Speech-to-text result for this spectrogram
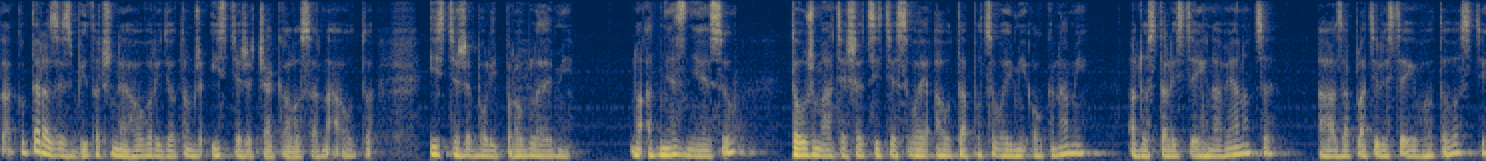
ako teraz je zbytočné hovoriť o tom, že iste, že čakalo sa na auto. Iste, že boli problémy. No a dnes nie sú. To už máte všetci tie svoje auta pod svojimi oknami a dostali ste ich na Vianoce a zaplatili ste ich v hotovosti.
